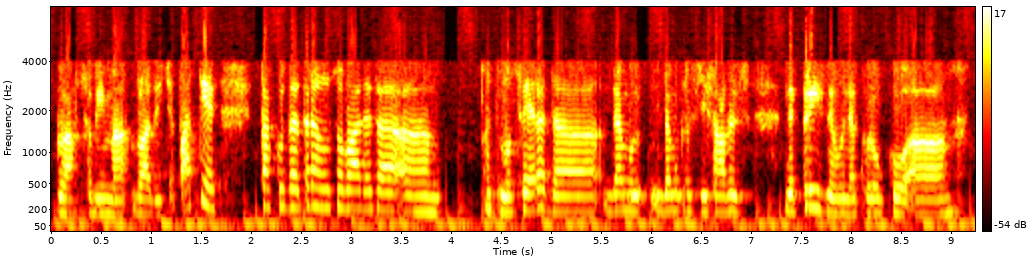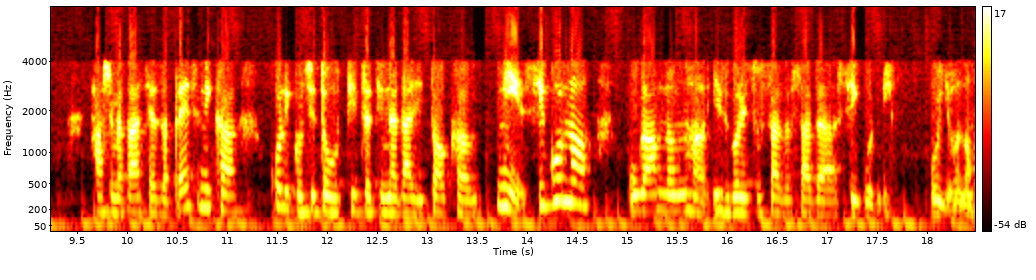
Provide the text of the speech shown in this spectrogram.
glasovima vladajuće partije, tako da trenutno vlada za atmosfera da Demokratski savez ne prizne u neku ruku Hašima Tacija za predsjednika. Koliko će to uticati na dalji tok nije sigurno. Uglavnom izbori su sada sada sigurni u junu.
